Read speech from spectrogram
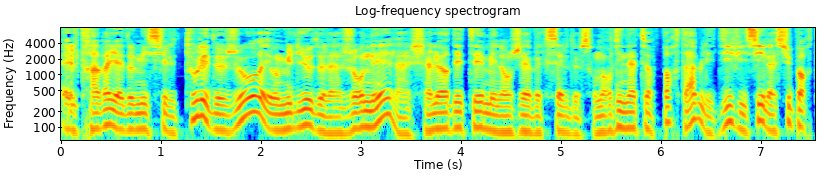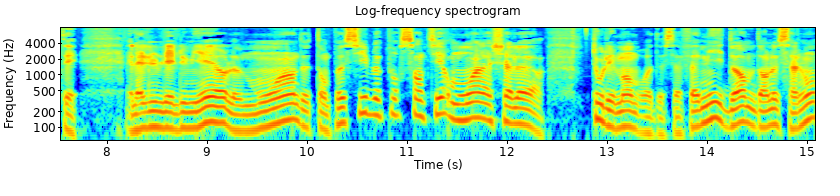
Elle travaille à domicile tous les deux jours et au milieu de la journée, la chaleur d'été mélangée avec celle de son ordinateur portable est difficile à supporter. Elle allume les lumières le moins de temps possible pour sentir moins la chaleur. Tous les membres de sa famille dorment dans le salon,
